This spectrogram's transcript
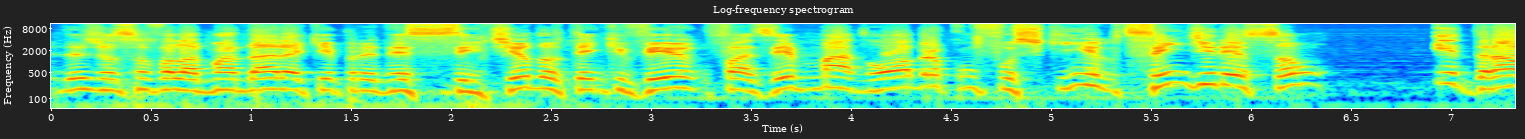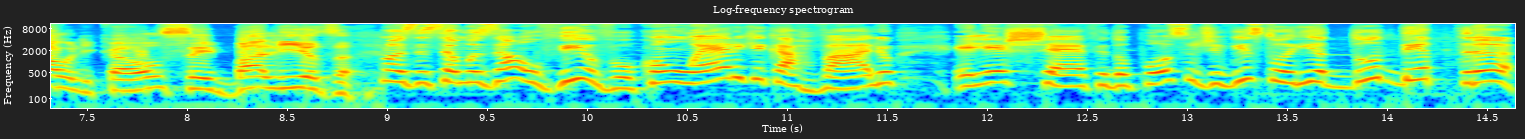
deixa eu só falar, mandaram aqui para nesse sentido, tem que ver, fazer manobra com fusquinha sem direção hidráulica, ou sei, baliza. Nós estamos ao vivo com o Eric Carvalho, ele é chefe do posto de vistoria do Detran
